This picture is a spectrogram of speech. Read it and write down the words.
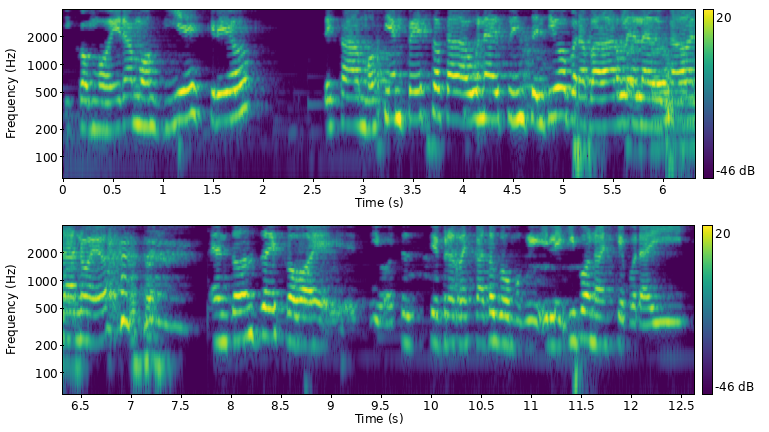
y como éramos diez, creo, dejábamos 100 pesos cada una de su incentivo para pagarle a la educadora nueva. Entonces, como eh, digo, siempre rescato como que el equipo no es que por ahí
